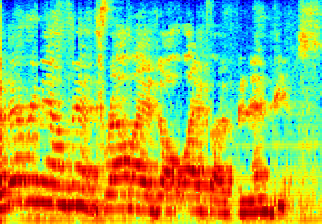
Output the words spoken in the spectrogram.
But every now and then throughout my adult life, I've been envious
